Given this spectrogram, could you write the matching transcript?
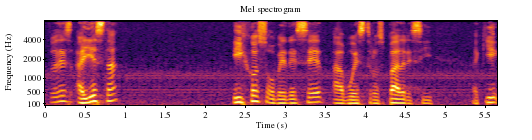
Entonces, ahí está. Hijos, obedeced a vuestros padres. Y aquí,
